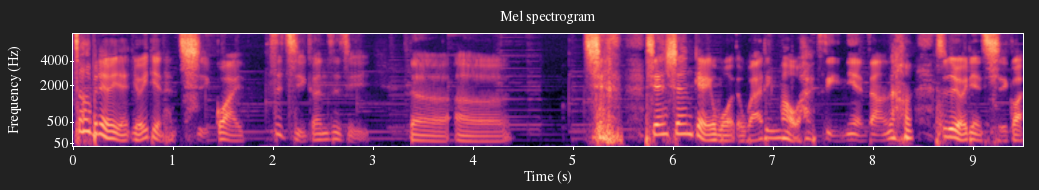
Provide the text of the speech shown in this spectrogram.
这会不会有有一点很奇怪？自己跟自己的呃。先先生给我的 wedding 帽，我还自己念这样，然后是不是有一点奇怪？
